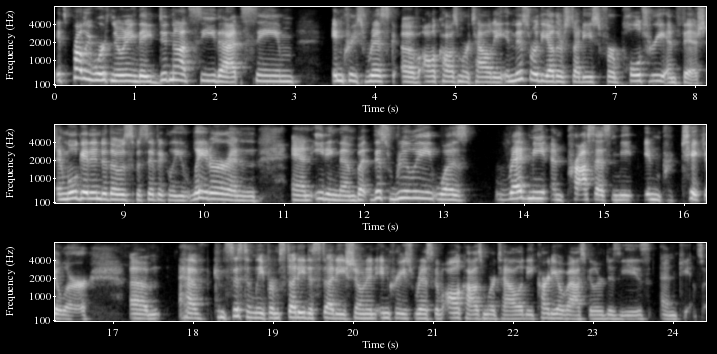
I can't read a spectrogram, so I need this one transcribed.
it's probably worth noting they did not see that same increased risk of all cause mortality in this or the other studies for poultry and fish and we'll get into those specifically later and and eating them but this really was red meat and processed meat in particular um, have consistently from study to study shown an increased risk of all cause mortality cardiovascular disease and cancer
